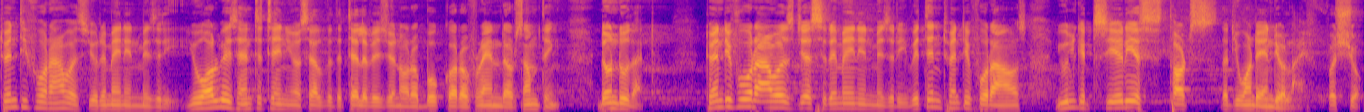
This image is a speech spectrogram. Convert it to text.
twenty-four hours you remain in misery. You always entertain yourself with a television or a book or a friend or something. Don't do that. Twenty-four hours just remain in misery. Within twenty-four hours, you will get serious thoughts that you want to end your life, for sure.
